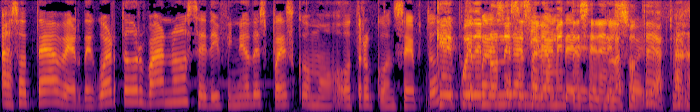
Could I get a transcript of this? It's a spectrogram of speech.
Azotea verde, huerto urbano se definió después como otro concepto. Que puede, no necesariamente ser en la azotea, claro.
